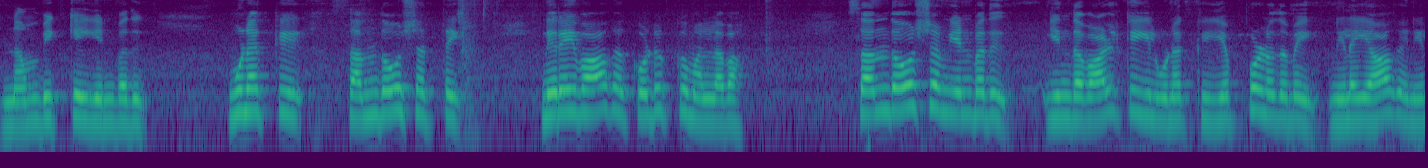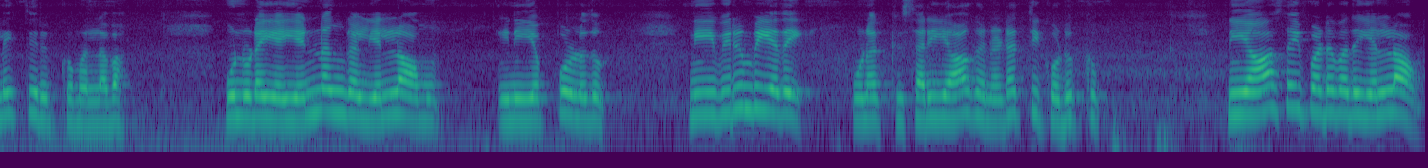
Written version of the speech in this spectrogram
நம்பிக்கை என்பது உனக்கு சந்தோஷத்தை நிறைவாக கொடுக்கும் அல்லவா? சந்தோஷம் என்பது இந்த வாழ்க்கையில் உனக்கு எப்பொழுதுமே நிலையாக நிலைத்திருக்கும் அல்லவா? உன்னுடைய எண்ணங்கள் எல்லாமும் இனி எப்பொழுதும் நீ விரும்பியதை உனக்கு சரியாக நடத்தி கொடுக்கும். நீ ஆசைப்படுவதை எல்லாம்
